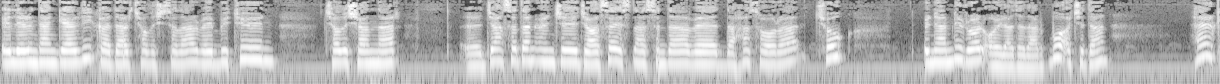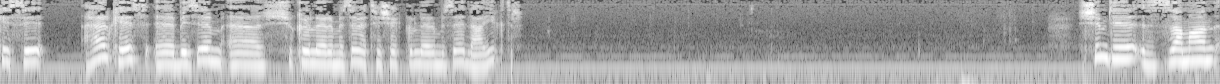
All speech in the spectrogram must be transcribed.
ellerinden geldiği kadar çalıştılar ve bütün çalışanlar e, CASA'dan önce CASA esnasında ve daha sonra çok önemli rol oynadılar. Bu açıdan herkesi herkes e, bizim e, şükürlerimize ve teşekkürlerimize layıktır. Şimdi zaman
